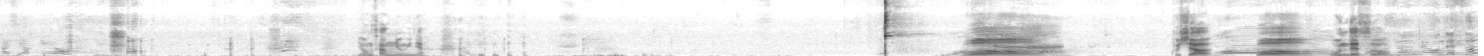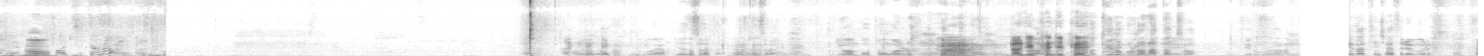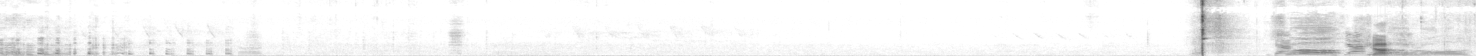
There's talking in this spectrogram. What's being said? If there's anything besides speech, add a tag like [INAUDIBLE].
다시 할게요. [LAUGHS] 영상용이냐? 와. 굿샷. 와, 온 됐어. 온 됐어? 어. 아 이거 뭐야? [LAUGHS] 연습. 연습. 이건 못 본 걸로. 어, 나중에 편집해. 뭐 뒤로 물러났다 쳐. 뒤로 물러났다. 개 같은 샷을 해버려. 자, 자, 어,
